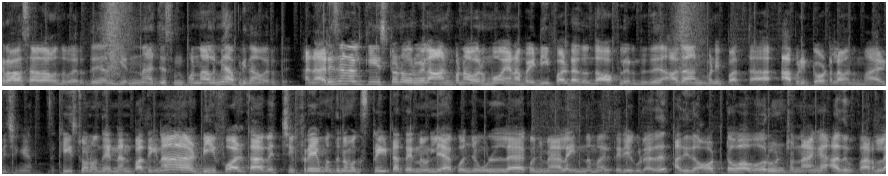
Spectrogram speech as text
கிராஸாக தான் வந்து வருது. அது என்ன அட்ஜஸ்ட்மெண்ட் பண்ணாலுமே அப்படி தான் வருது. அண்ட் அரிஜினல் கீ ஸ்டோன் ஒருவேளை ஆன் பண்ண வருமோ? ஏன்னா பை டிஃபால்ட் அது வந்து ஆஃப்ல இருந்தது. அதை ஆன் பண்ணி பார்த்தா அப்படி டோட்டலாக வந்து மாறிடுச்சுங்க. இந்த கீ ஸ்டோன் வந்து என்னன்னு பார்த்தீங்கன்னா டிஃபால்ட்டாக வச்சு ஃப்ரேம் வந்து நம்ம நமக்கு ஸ்ட்ரெயிட்டாக தெரியணும் இல்லையா? கொஞ்சம் உள்ள கொஞ்சம் மேலே இந்த மாதிரி தெரியக்கூடாது. அது இது ஆட்டோவாக வரும்னு சொன்னாங்க அது வரல.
